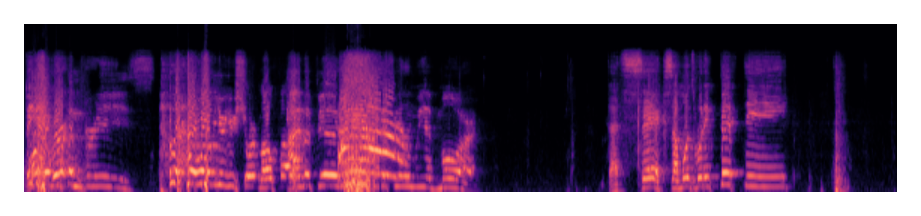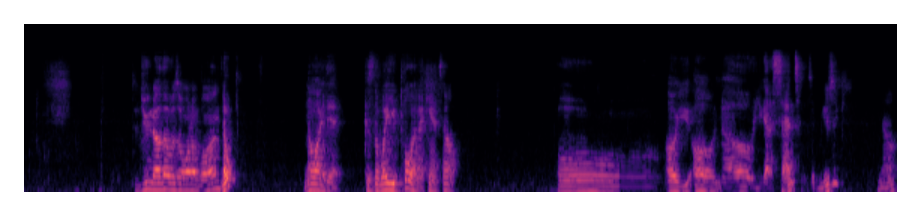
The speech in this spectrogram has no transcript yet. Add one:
Big app. One Brees. I love you, you short mofo. I have a feeling. I Ah! have a feeling we have more. That's sick. Someone's winning 50. Did you know that was a one of one? Nope. No idea. Because the way you pull it, I can't tell. Oh. Oh, you. Oh no, you got a sense? Is it music? No.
